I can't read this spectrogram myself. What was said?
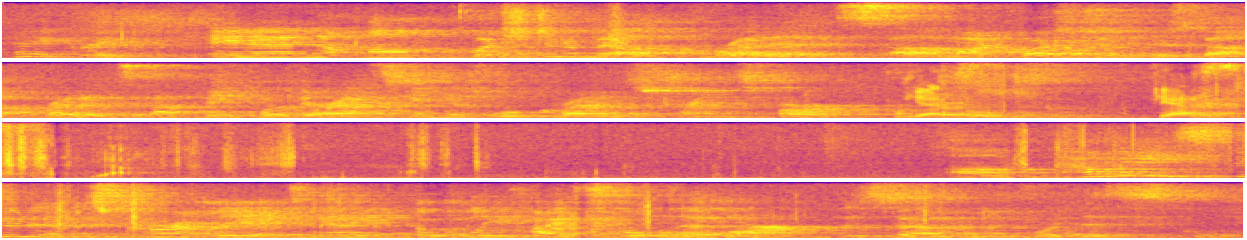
Okay, great. And um, question about credits. Uh, My question is about credits, and I think what they're asking is will credits transfer from Yes. schools? Yes, yeah. Um, How many students currently attend Oakleaf High School that aren't zoned for this school?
